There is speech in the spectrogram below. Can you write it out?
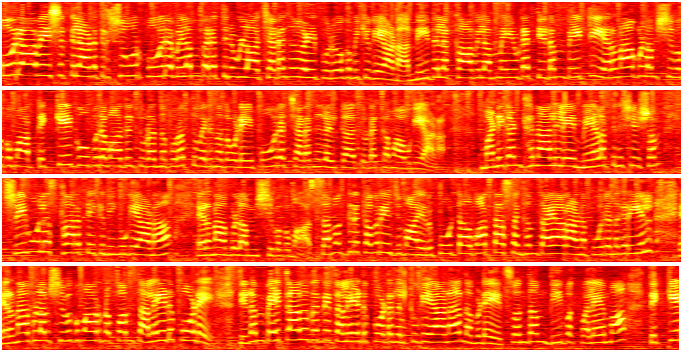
പൂരാവേശത്തിലാണ് തൃശൂർ പൂര വിളംബരത്തിനുള്ള ചടങ്ങുകൾ പുരോഗമിക്കുകയാണ്. നീതലക്കാവിൽ അമ്മയുടെ തിടമ്പേറ്റി എറണാകുളം ശിവകുമാർ തെക്കേ ഗോപുരവാതിൽ തുറന്ന് പുറത്തുവരുന്നതോടെ പൂര ചടങ്ങുകൾക്ക് തുടക്കമാവുകയാണ്. മണികണ്ഠനാലിലെ മേളത്തിന് ശേഷം ശ്രീമൂലസ്ഥാനത്തേക്ക് നീങ്ങുകയാണ് എറണാകുളം ശിവകുമാർ. സമഗ്ര കവറേജുമായി റിപ്പോർട്ട് വാർത്താ സംഘം തയ്യാറാണ് പൂരനഗരിയിൽ. എറണാകുളം ശിവകുമാറിനൊപ്പം തലയെടുപ്പോടെ തിടംപേറ്റാതെ തന്നെ തലയെടുപ്പോടെ നിൽക്കുകയാണ് നമ്മുടെ സ്വന്തം ദീപക് മലയമ്മ തെക്കേ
